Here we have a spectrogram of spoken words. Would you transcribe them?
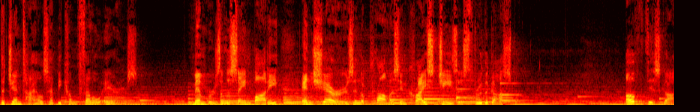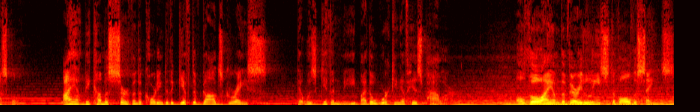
the Gentiles have become fellow heirs, members of the same body, and sharers in the promise in Christ Jesus through the gospel. Of this gospel, I have become a servant according to the gift of God's grace that was given me by the working of his power. Although I am the very least of all the saints,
